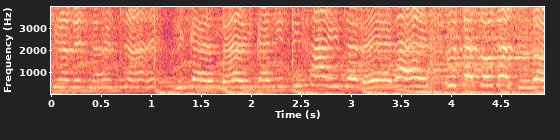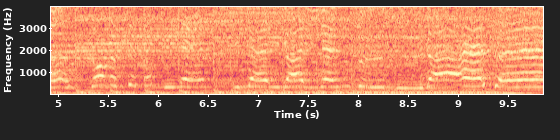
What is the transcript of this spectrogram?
諦めたいしない。時間なんかに支配されない。歌とダンスのこの素敵で痛い概念覆って。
